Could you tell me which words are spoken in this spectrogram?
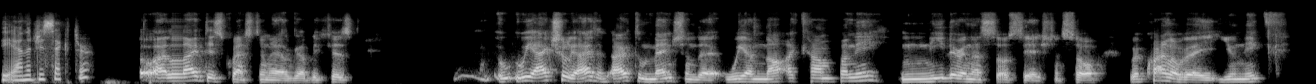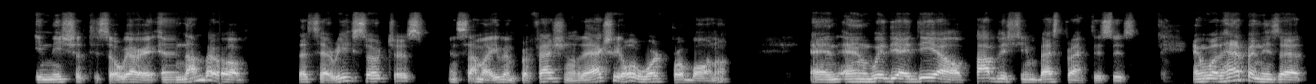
the energy sector? Oh, I like this question, Helga, because we actually, I have, I have, to mention that we are not a company, neither an association. So we're kind of a unique initiative. So we are a, a number of, let's say, researchers, and some are even professional. They actually all work pro bono and, and with the idea of publishing best practices. And what happened is that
